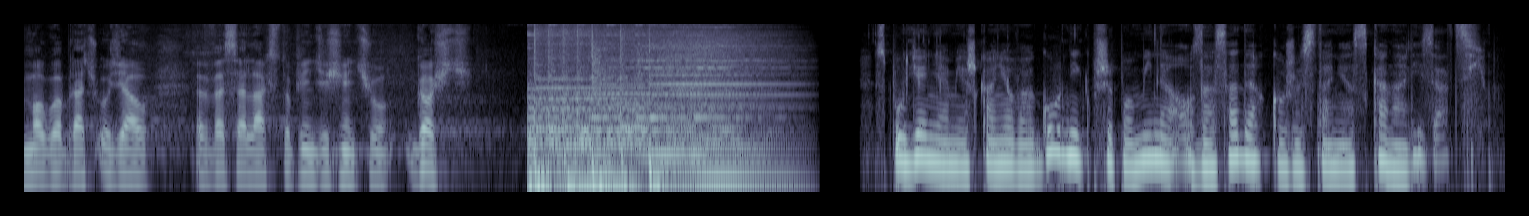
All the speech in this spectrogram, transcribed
mogło brać udział w weselach 150 gości. Spółdzielnia mieszkaniowa Górnik przypomina o zasadach korzystania z kanalizacji.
